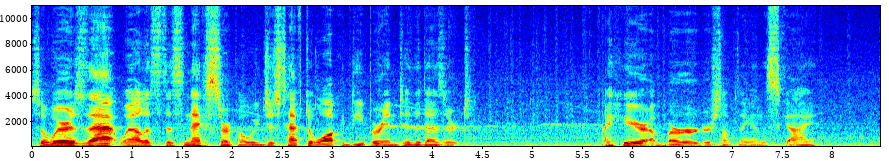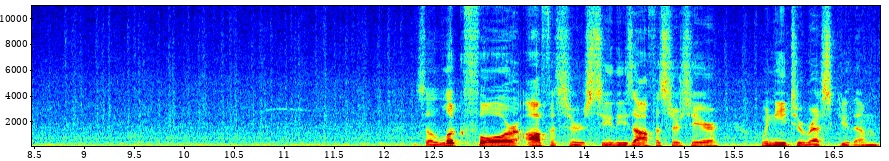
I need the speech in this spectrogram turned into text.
So where is that? Well, it's this next circle. We just have to walk deeper into the desert. I hear a bird or something in the sky. So look for officers. See these officers here? We need to rescue them.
